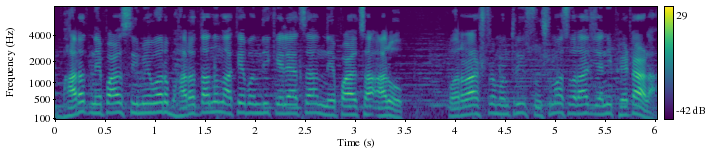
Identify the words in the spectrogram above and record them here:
भारत नेपाळ सीमेवर भारतानं नाकेबंदी केल्याचा नेपाळचा आरोप परराष्ट्र मंत्री सुषमा स्वराज यांनी फेटाळला.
